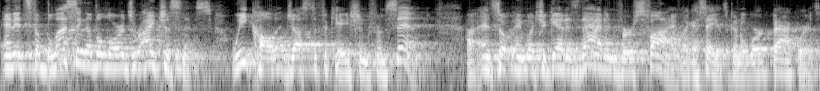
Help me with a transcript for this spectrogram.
And it's the blessing of the Lord's righteousness. We call it justification from sin. Uh, and so, and what you get is that in verse 5. Like I say, it's going to work backwards.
